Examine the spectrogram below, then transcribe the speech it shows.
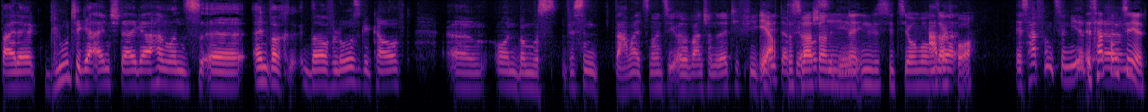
beide blutige Einsteiger haben uns äh, einfach drauf losgekauft. Ähm, und man muss wissen, damals 90 Euro waren schon relativ viel Geld Ja, dafür das war schon eine Investition, wo man Aber sagt, boah, Es hat funktioniert. es hat Ähm, funktioniert.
